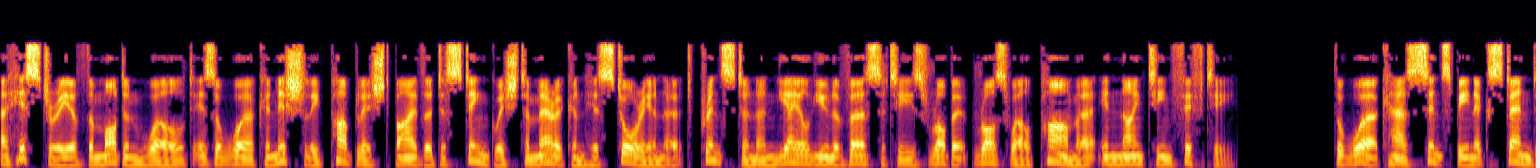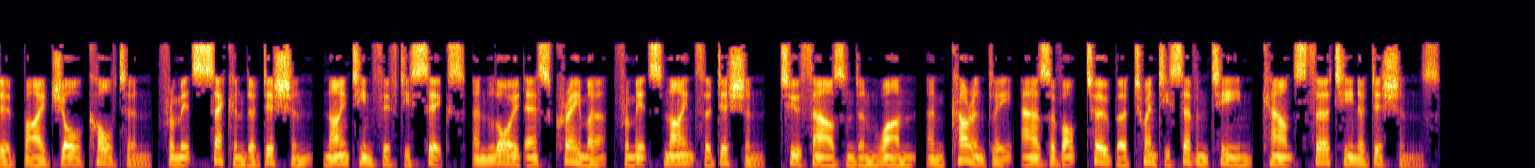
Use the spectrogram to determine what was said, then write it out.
A History of the Modern World is a work initially published by the distinguished American historian at Princeton and Yale University's Robert Roswell Palmer in 1950. The work has since been extended by Joel Colton from its second edition, 1956 and Lloyd S. Kramer from its ninth edition, 2001, and currently as of October 2017 counts 13 editions.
